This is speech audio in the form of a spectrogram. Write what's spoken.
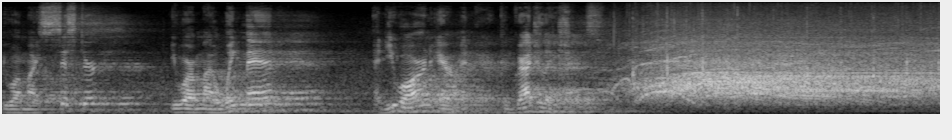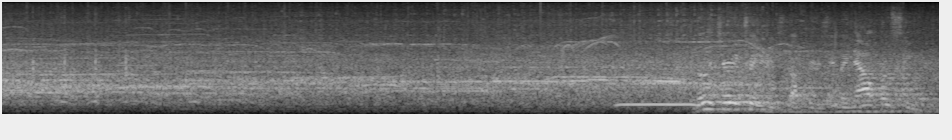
you are my sister, you are my wingman, and you are an airman. Congratulations. Now proceed.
